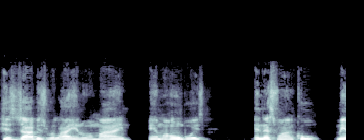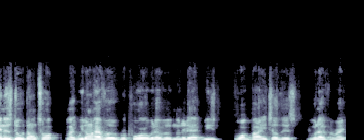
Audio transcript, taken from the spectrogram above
his job is relying on mine and my homeboys, and that's fine, cool. Me and this dude don't talk. Like we don't have a rapport or whatever, none of that. We walk by each other's whatever, right?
